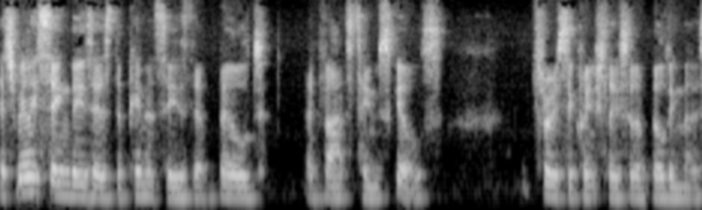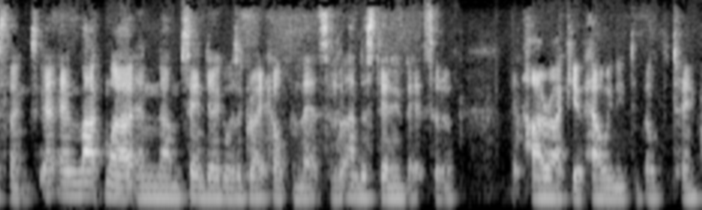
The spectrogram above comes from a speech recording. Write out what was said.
it's really seeing these as dependencies that build advanced team skills through sequentially sort of building those things. And, and Mark Meyer and um, San Diego was a great help in that sort of understanding that sort of that hierarchy of how we need to build the team.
